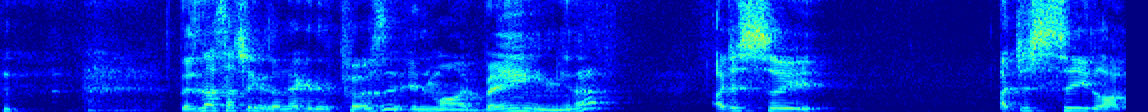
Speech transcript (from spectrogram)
There's no such thing as a negative person in my being, you know. I just see. I just see like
